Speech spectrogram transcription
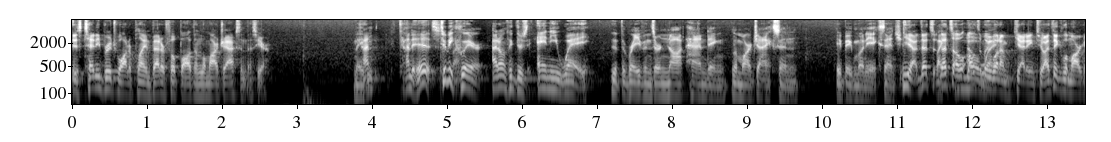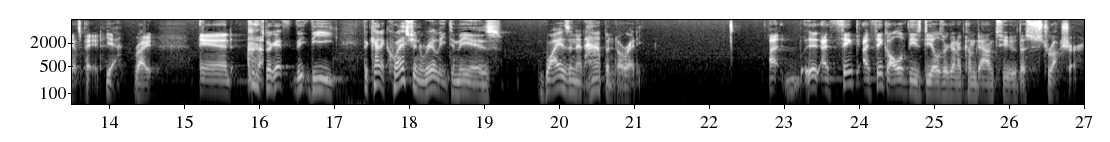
is Teddy Bridgewater playing better football than Lamar Jackson this year? Maybe. Kind, kind of is. To be clear, I don't think there's any way that the Ravens are not handing Lamar Jackson a big money extension. Yeah, that's Like, that's ultimately way. what I'm getting to. I think Lamar gets paid. Yeah. Right. And So I guess the, the the kind of question really to me is why hasn't it happened already? I, I think I think all of these deals are going to come down to the structure.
